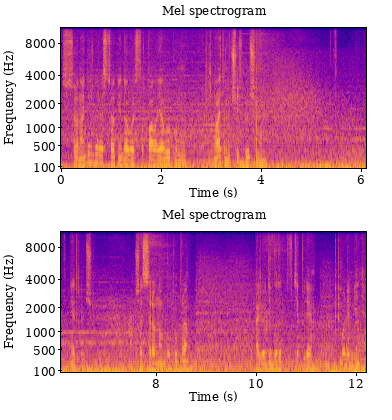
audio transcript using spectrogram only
Все, надежда растет, недовольство пало. Я выполнил. Давайте мы чуть включим И отключим. Сейчас все равно будет утро. А люди будут в тепле. Более-менее.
